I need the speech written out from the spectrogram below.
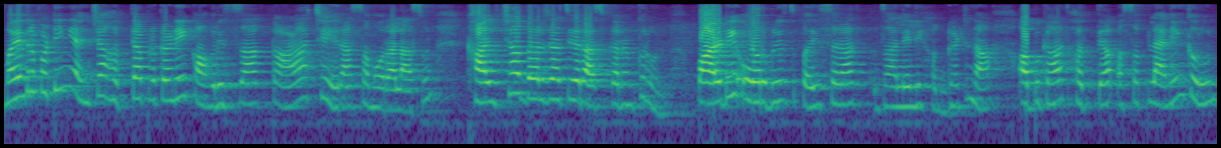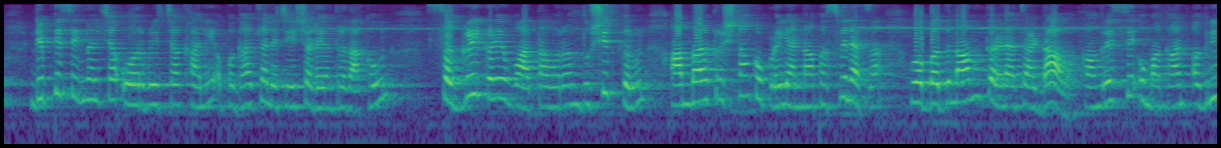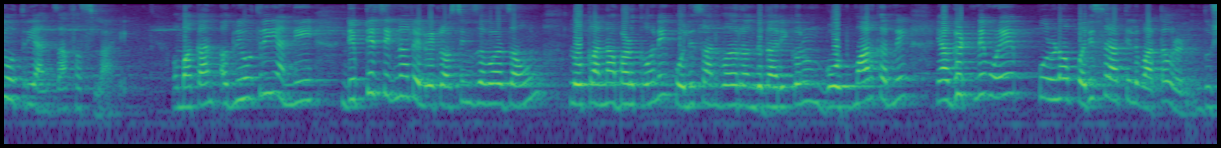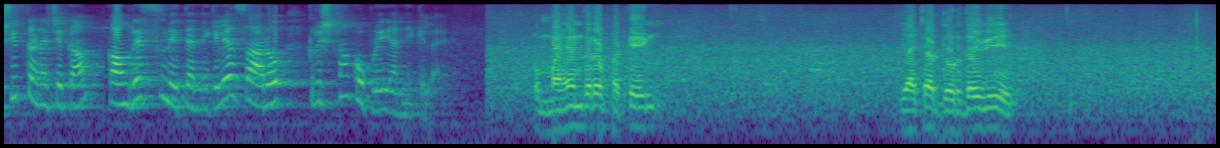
महेंद्र फटिंग यांच्या हत्या प्रकरणी काँग्रेसचा काळा चेहरा समोर आला असून खालच्या दर्जाचे राजकारण करून पारडी ओव्हरब्रिज परिसरात झालेली ह- घटना अपघात हत्या असं प्लॅनिंग करून डिप्टी सिग्नलच्या ओव्हरब्रिजच्या खाली अपघात झाल्याचे षडयंत्र दाखवून सगळीकडे वातावरण दूषित करून आमदार कृष्णा कोपडे यांना फसविण्याचा व बदनाम करण्याचा डाव काँग्रेसचे उमाकांत अग्निहोत्री यांचा फसला आहे. उमाकांत अग्निहोत्री यांनी डिप्टी सिग्नल रेल्वे क्रॉसिंग जवळ जाऊन लोकांना भडकवणे पोलिसांवर रंगदारी करून गोटमार करणे या घटनेमुळे पूर्ण परिसरातील वातावरण दूषित करण्याचे काम काँग्रेस नेत्यांनी केले असा आरोप कृष्णा कोपडे यांनी केला आहे महेंद्र फटिंग याच्या दुर्दैवी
